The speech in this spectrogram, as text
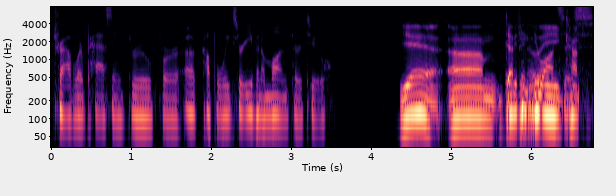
traveler passing through for a couple weeks or even a month or two? Yeah, um, definitely. Kind,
